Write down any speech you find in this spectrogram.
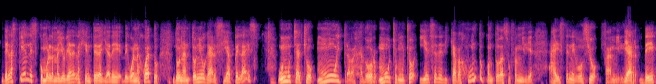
de las pieles, como la mayoría de la gente de allá de, Guanajuato, don Antonio García Peláez. Un muchacho muy trabajador, mucho, mucho, y él se dedicaba junto con toda su familia a este negocio familiar de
